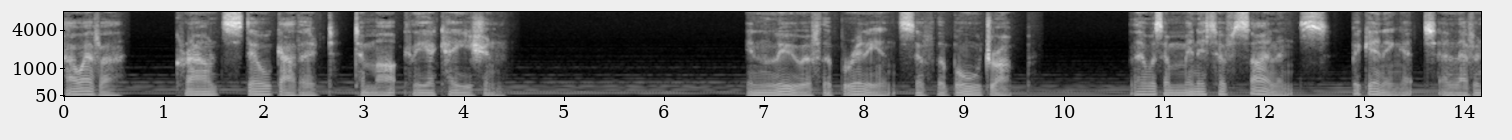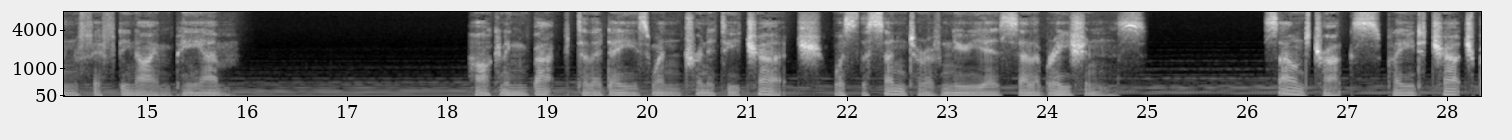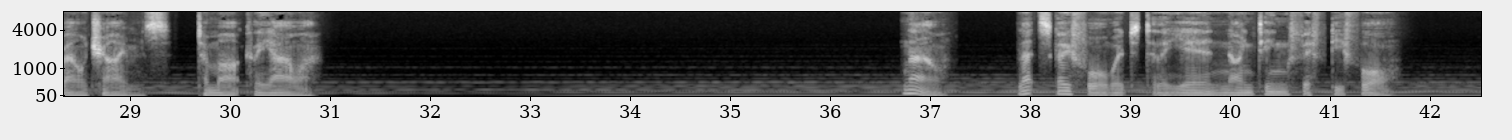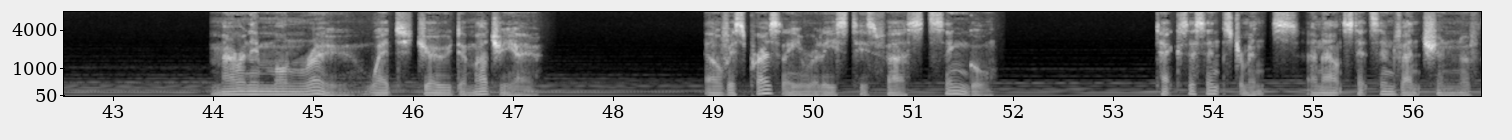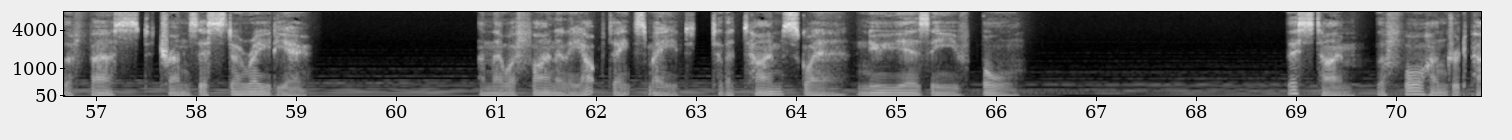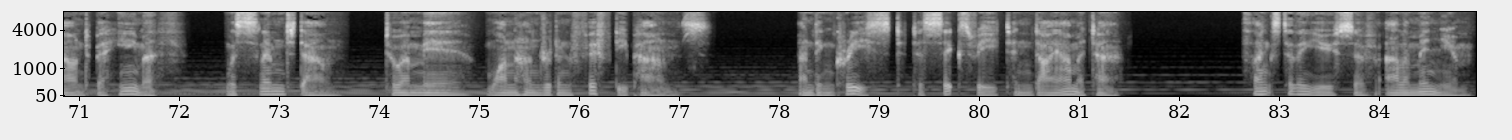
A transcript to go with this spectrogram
However, crowds still gathered to mark the occasion. In lieu of the brilliance of the ball drop, there was a minute of silence beginning at 11:59 p.m. Harkening back to the days when Trinity Church was the center of New Year's celebrations, sound trucks played church bell chimes to mark the hour. Now, let's go forward to the year 1954. Marilyn Monroe wed Joe DiMaggio. Elvis Presley released his first single. Texas Instruments announced its invention of the first transistor radio. And there were finally updates made to the Times Square New Year's Eve ball. This time, the 400 pound behemoth was slimmed down to a mere 150 pounds and increased to 6 feet in diameter thanks to the use of aluminium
